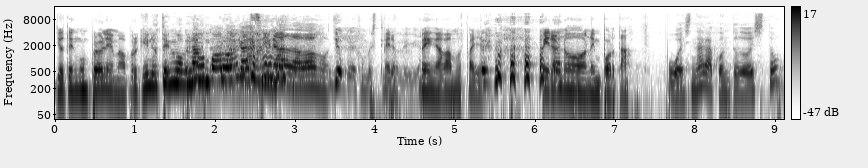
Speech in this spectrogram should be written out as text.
Yo tengo un problema porque no tengo blanco casi nada, vamos. Yo te dejo un vestido, Pero, Olivia. venga, vamos para allá. Pero no, no importa. Pues nada, con todo esto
